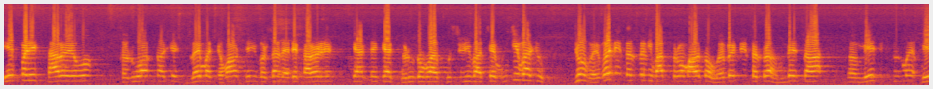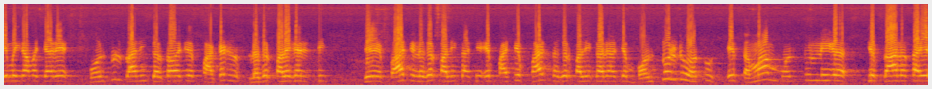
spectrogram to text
એ પણ એક સારો એવો શરૂઆતના જે જુલાઈમાં જવાબ થઈ વરસાદ એને કારણે ક્યાંક ને ક્યાંક ખેડૂતોમાં ખુશીની વાત છે. બીજી બાજુ જો વહીવટી તંત્રની વાત કરવામાં આવે તો વહીવટી તંત્ર હંમેશા મે બે મહિનામાં જ્યારે મોન્સૂન પ્લાનિંગ કરતા હોય છે પાટણ નગરપાલિકાની જે પાંચ નગરપાલિકા છે, એ પાંચે પાંચ નગરપાલિકાના જે મોન્સૂનનું હતું, એ તમામ મોન્સૂનની જે પ્લાન હતા, એ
